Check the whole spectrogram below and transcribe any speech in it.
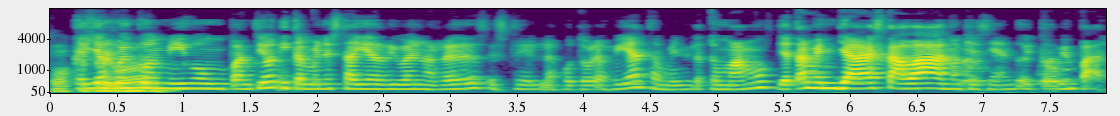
Oh, Ella fue conmigo a un panteón y también está ahí arriba en las redes, este, la fotografía, también la tomamos. Ya también ya estaba anocheciendo y todo bien padre,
